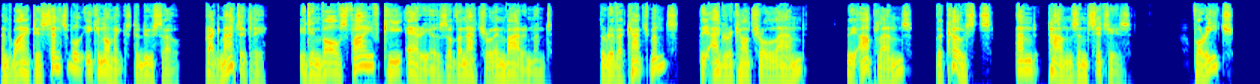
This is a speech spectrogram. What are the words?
and why it is sensible economics to do so. Pragmatically, it involves five key areas of the natural environment the river catchments, the agricultural land, the uplands, the coasts, and towns and cities. For each,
